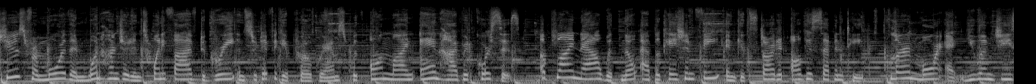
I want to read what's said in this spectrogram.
Choose from more than 125 degree and certificate programs with online and hybrid courses. Apply now with no application fee and get started August 17th. Learn more at umgc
